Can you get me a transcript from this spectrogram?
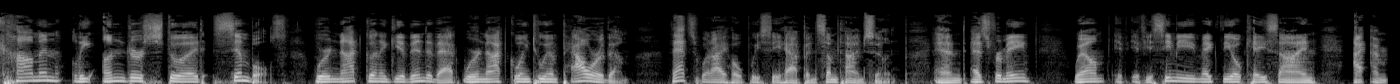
commonly understood symbols. We're not going to give into that. We're not going to empower them. That's what I hope we see happen sometime soon. And as for me, well, if, if you see me make the okay sign, I, I'm,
